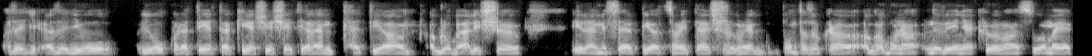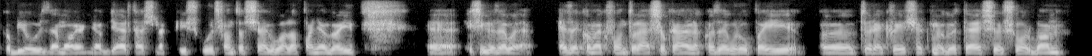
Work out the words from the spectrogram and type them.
az, egy, az egy jó, jókora tétel kiesését jelentheti a, a globális élelmiszerpiacon, itt elsősorban pont azokra a gabona növényekről van szó, amelyek a bioüzemanyag gyártásnak is kulcsfontosságú alapanyagai, és igazából ezek a megfontolások állnak az európai törekvések mögött elsősorban,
